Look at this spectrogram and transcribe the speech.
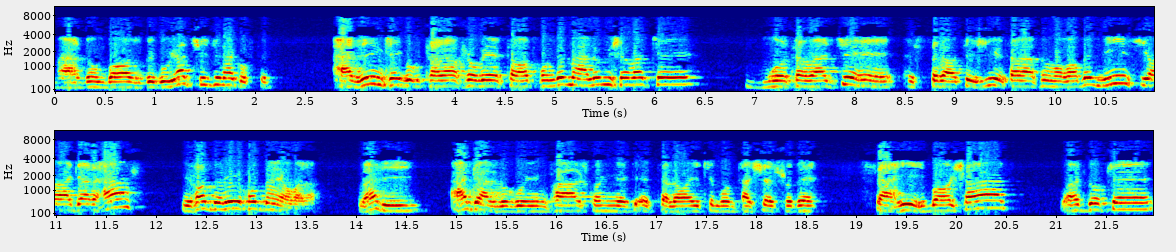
مردم باز بگوید چیزی نگفته. از این که طرف رو به اتحاد خونده معلوم می شود که متوجه استراتژی طرف مقابل نیست یا اگر هست می‌خواد به روی خود نیاورد. ولی اگر بگوییم فرض کنیم یک اطلاعی که منتشر شده صحیح باشد باید گفت که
